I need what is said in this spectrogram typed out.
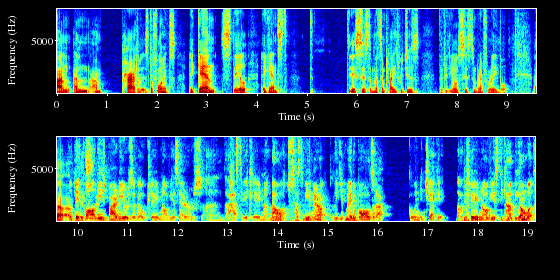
and and and part of it is defiance. Again, still against the, the system that's in place, which is the video assistant referee. But, uh, But they've put all these barriers about clear and obvious errors, and it has to be a clear. No, it just has to be an error. Like you've made a balls of that. Go in and check it. Not Yeah. clear and obvious. They can't be going. Well,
